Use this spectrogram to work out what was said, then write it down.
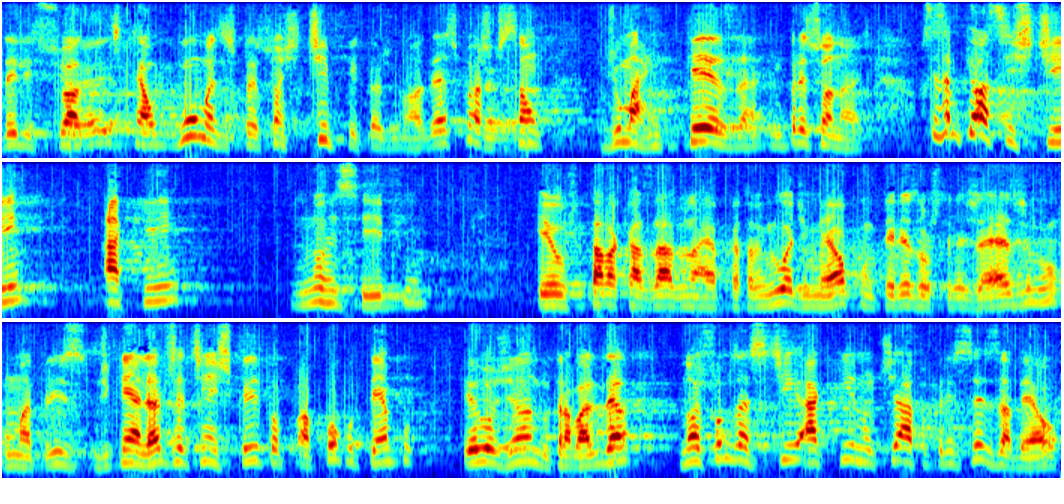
deliciosa. É. Tem algumas expressões típicas do Nordeste que eu acho que são de uma riqueza impressionante. Você sabe que eu assisti aqui no Recife. Eu estava casado na época, estava em lua de mel com Tereza Austrégésilo, uma atriz de quem, aliás, você tinha escrito há pouco tempo elogiando o trabalho dela. Nós fomos assistir aqui no Teatro Princesa Isabel,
